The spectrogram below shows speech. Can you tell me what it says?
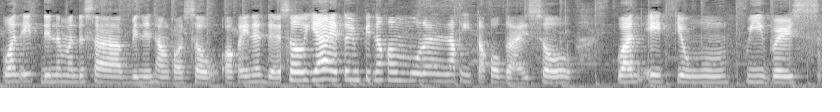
1.8 din naman do sa binilhan ko. So, okay na din. So, yeah, ito yung pinakamura na nakita ko, guys. So, 1.8 yung Weavers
